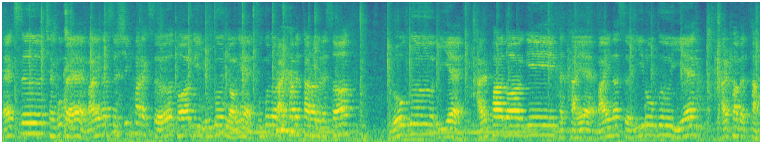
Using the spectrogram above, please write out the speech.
x제곱에 마이너스 18x 더하기 6은 0의 두 근을 알파 베타라 그랬어 로그 2에 알파 더하기 베타에 마이너스 2 로그 2에 알파 베타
